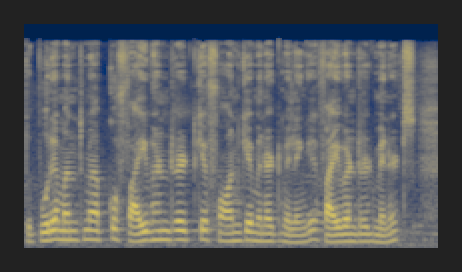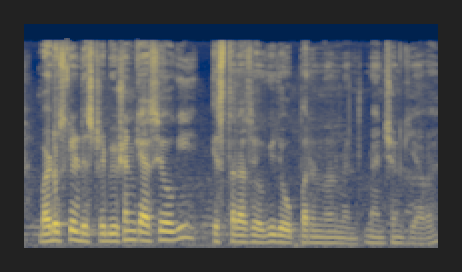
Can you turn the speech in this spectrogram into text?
तो पूरे मंथ में आपको 500 के फ़ोन के मिनट मिलेंगे 500 मिनट्स बट उसकी डिस्ट्रीब्यूशन कैसे होगी? इस तरह से होगी जो ऊपर इन्होंने मेंशन किया हुआ है.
